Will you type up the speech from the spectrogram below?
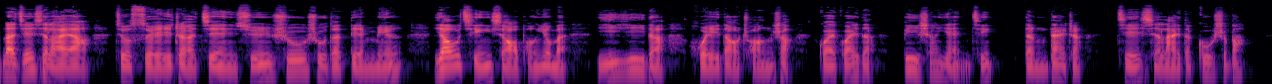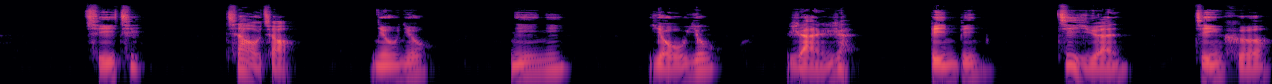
那接下来呀，就随着建勋叔叔的点名，邀请小朋友们一一的回到床上，乖乖的闭上眼睛，等待着接下来的故事吧。琪琪、俏俏、妞妞、妮妮、悠悠、然然、彬彬、纪元、金河、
